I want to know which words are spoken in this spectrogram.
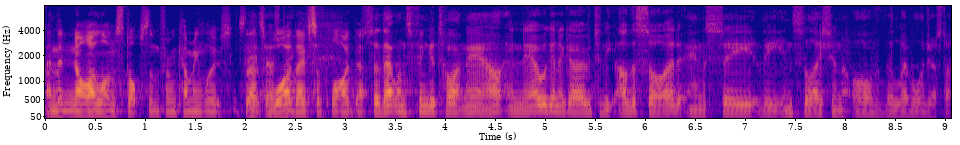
and the nylon stops them from coming loose. So that's why they've supplied that. So that one's finger tight now, and now we're going to go over to the other side and see the installation of the level adjuster.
